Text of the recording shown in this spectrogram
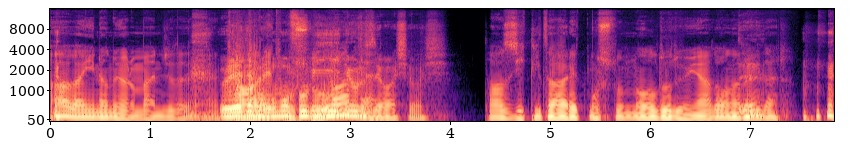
Ama ben inanıyorum bence de. Yani Öyle taharet homofobiyi yeniyoruz yani. yavaş yavaş. Tazikli taharet musluğunun olduğu dünyada ona da Değil mi? gider.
